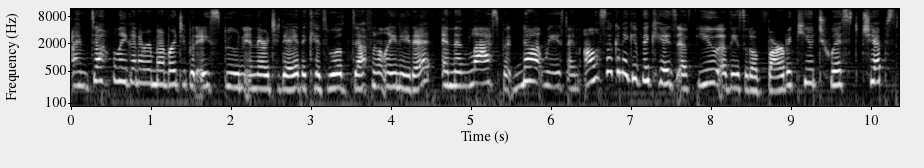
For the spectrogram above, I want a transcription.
I'm definitely gonna remember to put a spoon in there today. The kids will definitely need it. And then last but not least, I'm also gonna give the kids a few of these little barbecue twist chips.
